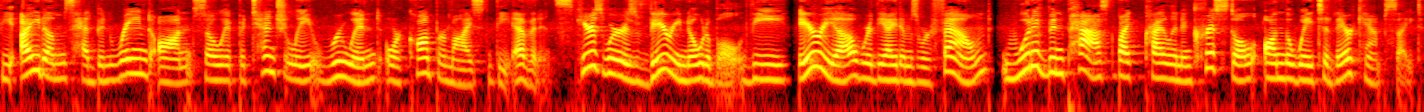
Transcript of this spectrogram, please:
the items had been rained on, so it potentially ruined or compromised the evidence. Here's where is very notable the area where the items were found would have been passed by Kylen and Crystal on the way to their campsite.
